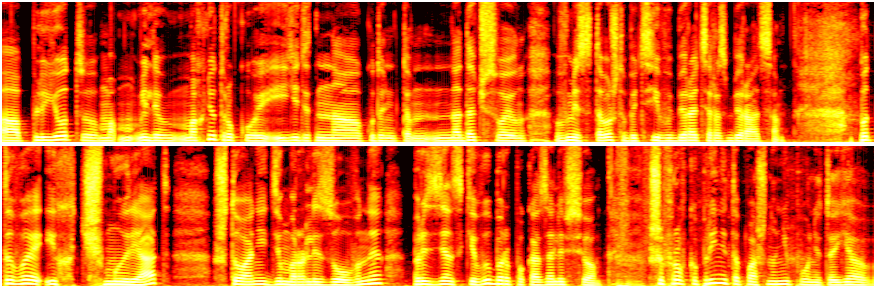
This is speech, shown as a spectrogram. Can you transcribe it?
а плюет или махнет рукой и едет на куда-нибудь там на дачу свою, вместо того, чтобы идти выбирать и разбираться. По ТВ их чмырят, что они деморализованы. Президентские выборы показали все. Шифровка принята, Паш, но не понята. Я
